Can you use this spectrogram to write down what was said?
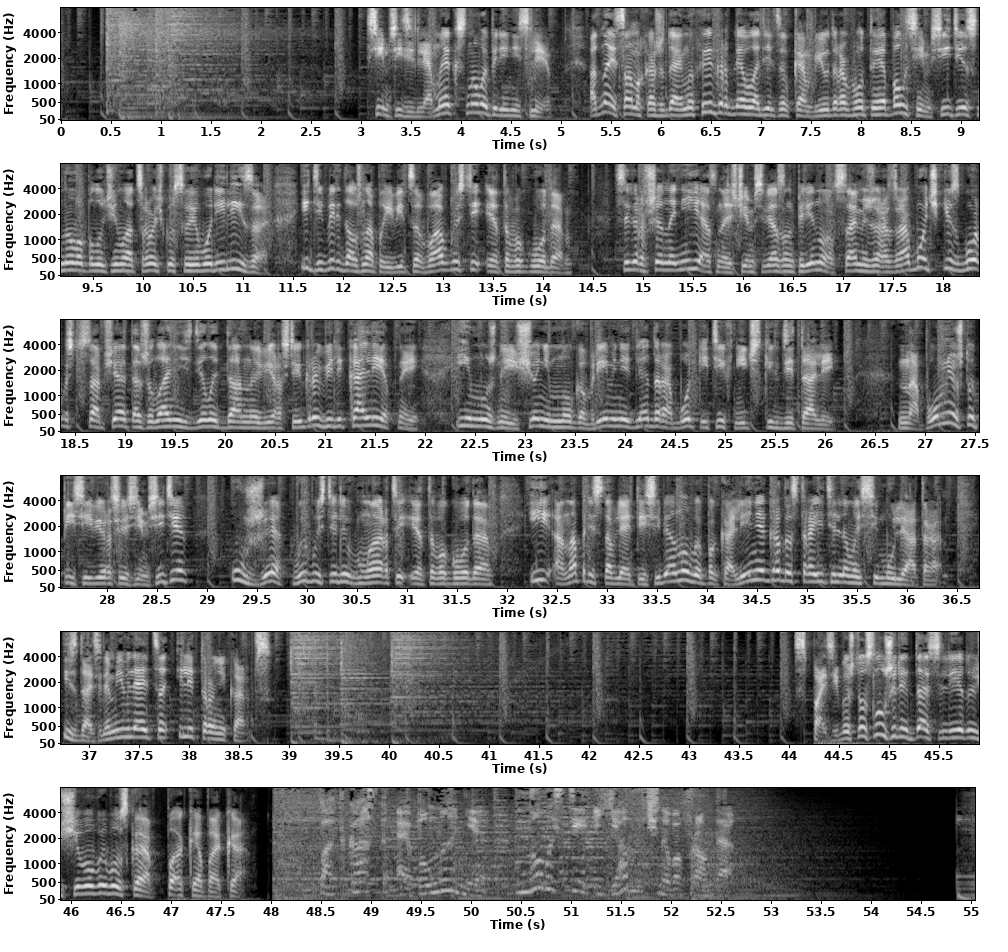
SimCity для Mac снова перенесли. Одна из самых ожидаемых игр для владельцев компьютеров от Apple, SimCity снова получила отсрочку своего релиза и теперь должна появиться в августе этого года. Совершенно неясно, с чем связан перенос. Сами же разработчики с гордостью сообщают о желании сделать данную версию игры великолепной, им нужно еще немного времени для доработки технических деталей. Напомню, что PC-версию SimCity уже выпустили в марте этого года, и она представляет из себя новое поколение градостроительного симулятора. Издателем является Electronic Arts. Спасибо, что слушали. До следующего выпуска. Пока-пока. Подкаст Apple Money. Новости яблочного фронта.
